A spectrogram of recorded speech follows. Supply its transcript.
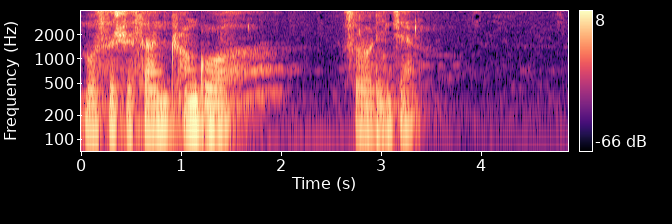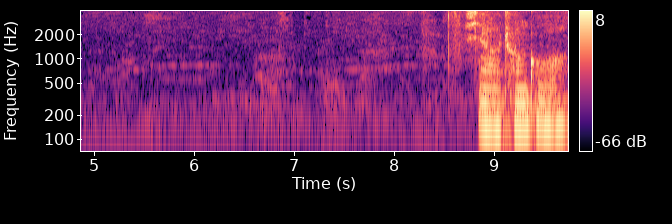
螺丝十三穿过所有零件。先要穿过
